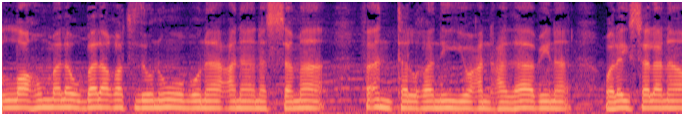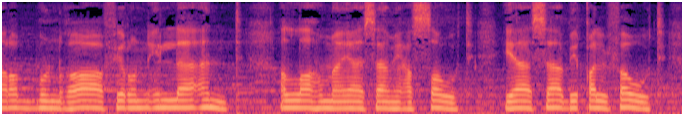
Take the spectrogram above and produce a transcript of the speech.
اللهم لو بلغت ذنوبنا عنان السماء فأنت الغني عن عذابنا وليس لنا رب غافر إلا أنت اللهم يا سامع الصوت يا سابق الفوت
